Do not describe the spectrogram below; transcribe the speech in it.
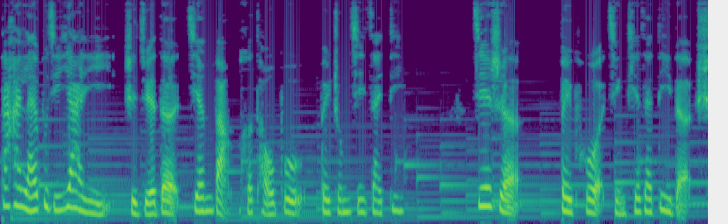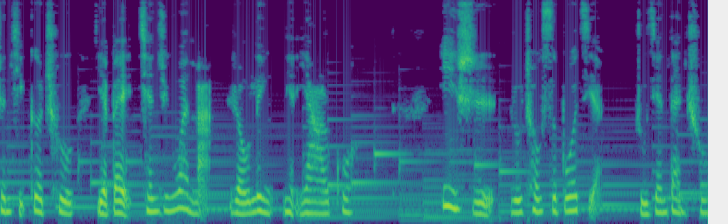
他还来不及讶异，只觉得肩膀和头部被重击在地，接着。被迫紧贴在地的身体各处也被千军万马蹂躏碾压而过，意识如抽丝剥茧，逐渐淡出。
